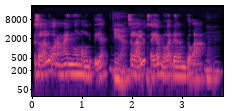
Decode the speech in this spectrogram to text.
selalu orang lain ngomong gitu ya, Iya. selalu saya bawa dalam doa. Mm-mm.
